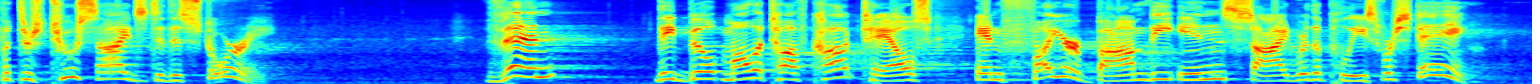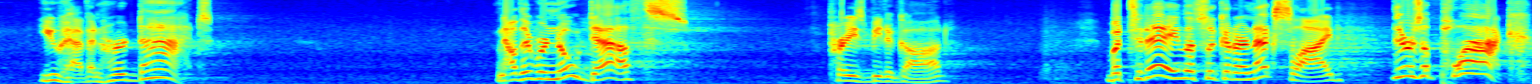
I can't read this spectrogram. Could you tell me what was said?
But there's two sides to this story. Then they built Molotov cocktails and firebombed the inside where the police were staying. You haven't heard that. Now, there were no deaths, praise be to God. But today, let's look at our next slide there's a plaque.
